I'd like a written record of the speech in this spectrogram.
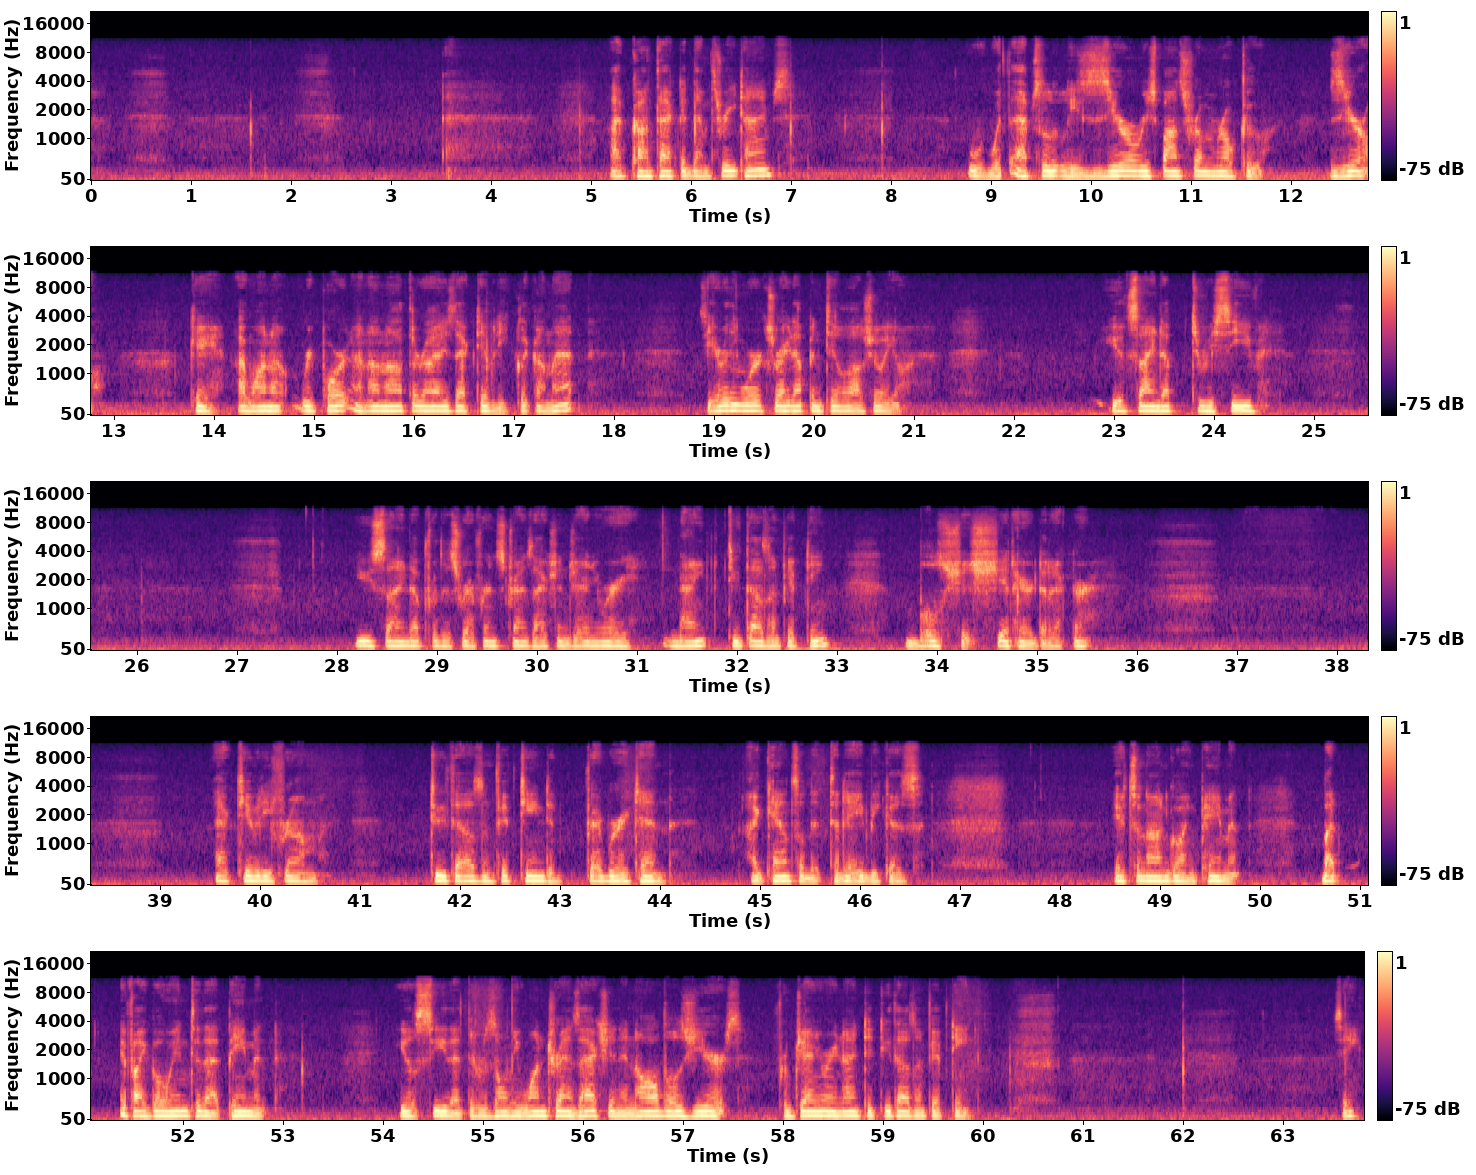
I've contacted them three times with absolutely zero response from Roku. Zero. Okay, I want to report an unauthorized activity. Click on that. See, everything works right up until I'll show you. You've signed up to receive. You signed up for this reference transaction January 9th, 2015 bullshit shit hair detector. Activity from 2015 to February 10. I canceled it today because it's an ongoing payment. But if I go into that payment, you'll see that there was only one transaction in all those years from January 9 to 2015. See?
